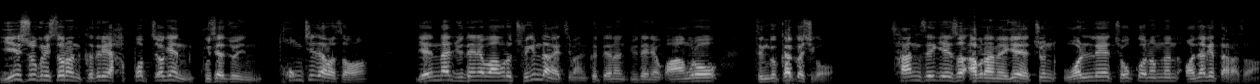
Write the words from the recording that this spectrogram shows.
예수 그리스도는 그들의 합법적인 구세주인 통치자로서 옛날 유대인의 왕으로 죽임당했지만 그때는 유대인의 왕으로 등극할 것이고 창세기에서 아브라함에게 준 원래 조건 없는 언약에 따라서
